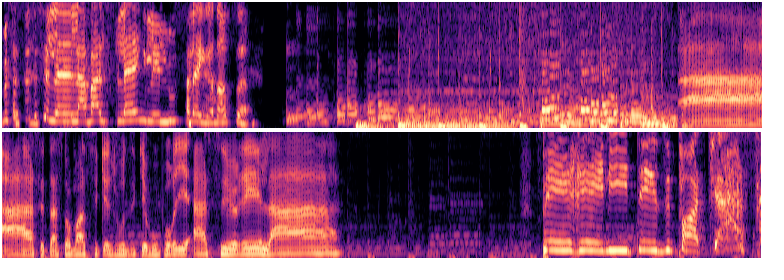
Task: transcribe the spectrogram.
Mais ça, c'est le Laval slang, les loups slang, j'adore ça. Ah, c'est à ce moment-ci que je vous dis que vous pourriez assurer la pérennité du podcast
